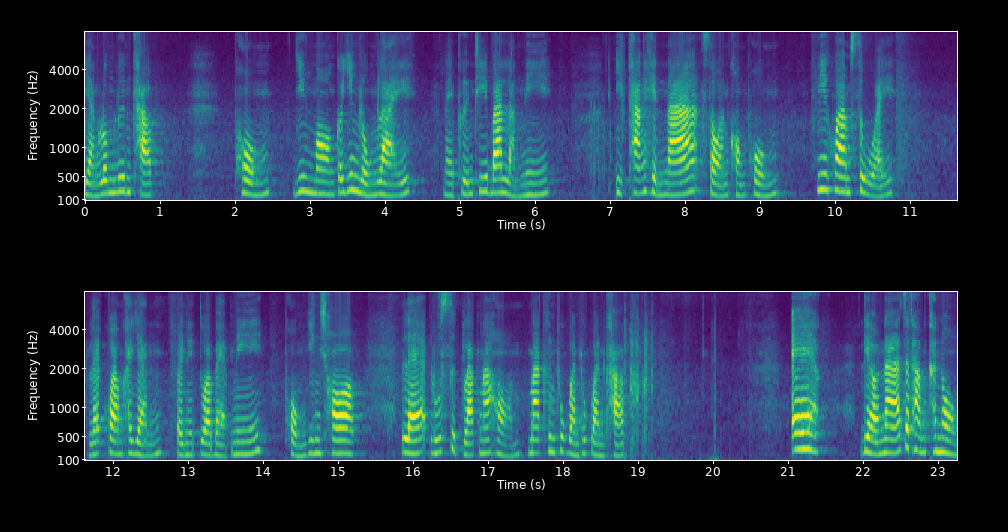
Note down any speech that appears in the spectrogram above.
อย่างร่มรื่นครับ ผมยิ่งมองก็ยิ่งหลงไหล ในพื้นที่บ้านหลังนี้ อีกทั้งเห็นน้าสอนของผม มีความสวย และความขยันไปในตัวแบบนี้ ผมยิ่งชอบ และรู้สึกรักน้าหอมมากขึ้นทุกวันทุกวันครับ เอกเดี๋ยวน้าจะทำขนม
